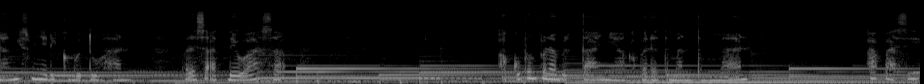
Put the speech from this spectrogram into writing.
menangis menjadi kebutuhan pada saat dewasa. Aku pun pernah bertanya kepada teman-teman, apa sih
